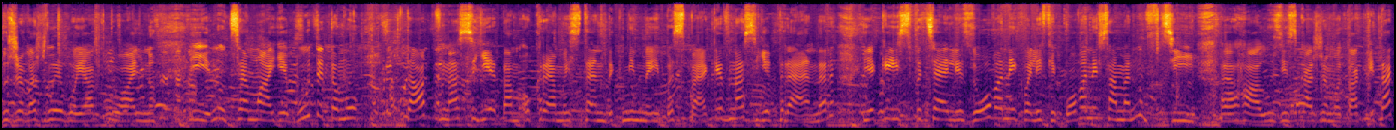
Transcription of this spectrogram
дуже важливо і актуально. І ну це має бути. Тому так в нас є там окремий стендик мінної безпеки. В нас є тренер, який спеціалізований, кваліфікований саме ну в цій е, галузі, скажімо так. І так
